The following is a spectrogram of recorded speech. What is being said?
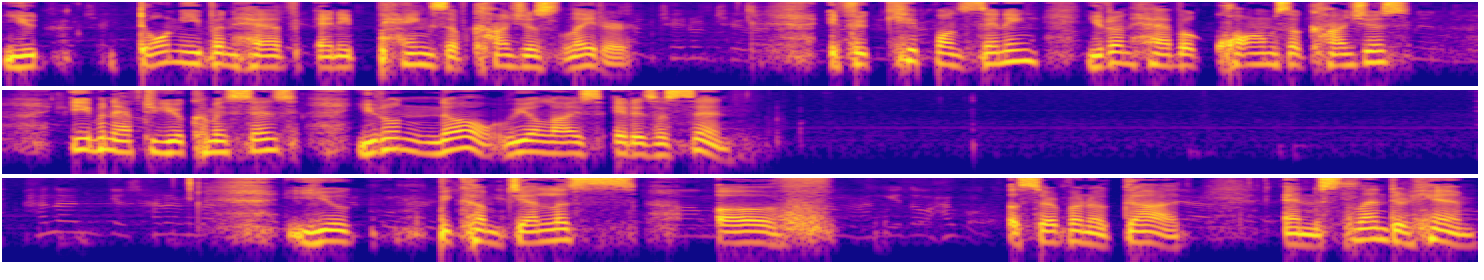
you don't even have any pangs of conscience later. If you keep on sinning, you don't have a qualms of conscience. Even after you commit sins, you don't know, realize it is a sin. You become jealous of a servant of God and slander him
